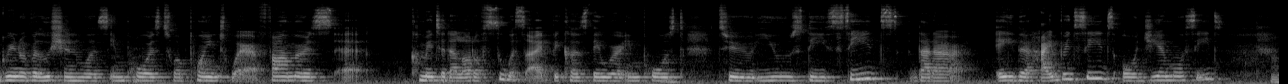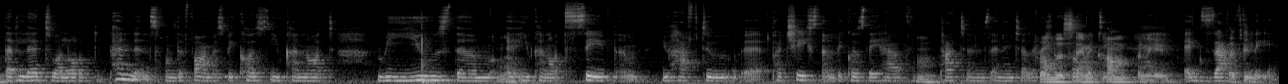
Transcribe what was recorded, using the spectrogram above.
green revolution was imposed to a point where farmers uh, committed a lot of suicide because they were imposed to use these seeds that are either hybrid seeds or GMO seeds Mm. that led to a lot of dependence from the farmers because you cannot reuse them No. uh, you cannot save them you have to uh, purchase them because they have Mm. patents and intellectual From the same property. company exactly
